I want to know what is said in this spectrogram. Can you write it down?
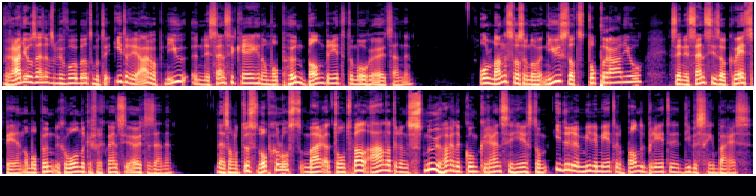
Radiozenders bijvoorbeeld moeten ieder jaar opnieuw een licentie krijgen om op hun bandbreedte te mogen uitzenden. Onlangs was er nog het nieuws dat Topradio zijn licentie zou kwijtspelen om op hun gewone frequentie uit te zenden. Dat is ondertussen opgelost, maar het toont wel aan dat er een snoeiharde concurrentie heerst om iedere millimeter bandbreedte die beschikbaar is.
